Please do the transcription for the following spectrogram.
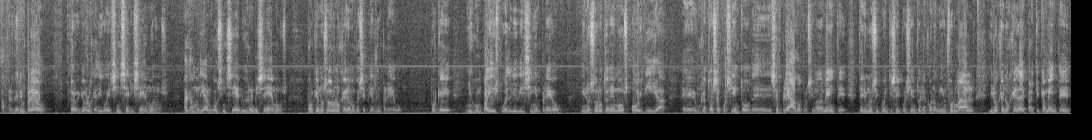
a perder empleo. Pero yo lo que digo es sincericémonos, hagamos un diálogo sincero y revisemos, porque nosotros no queremos que se pierda empleo, porque ningún país puede vivir sin empleo y nosotros tenemos hoy día eh, un 14% de desempleado aproximadamente, tenemos un 56% en la economía informal y lo que nos queda es prácticamente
